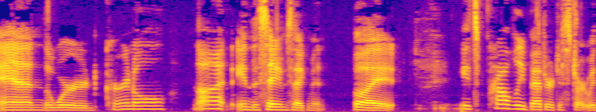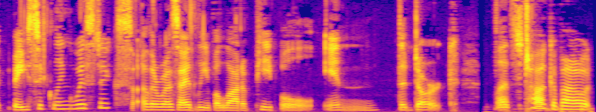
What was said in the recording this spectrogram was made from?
and the word kernel, not in the same segment, but it's probably better to start with basic linguistics, otherwise, I'd leave a lot of people in the dark. Let's talk about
